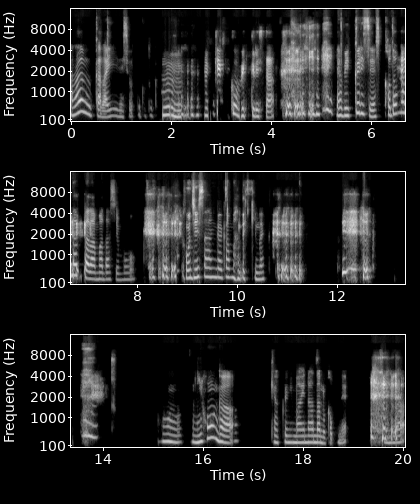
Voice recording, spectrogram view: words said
払うからいいでしょってことか。うん。結構びっくりした。いや、びっくりする。子供だったらまだしも、おじさんが我慢できなくて。もう、日本が逆にマイナーなのかもね。そんな、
